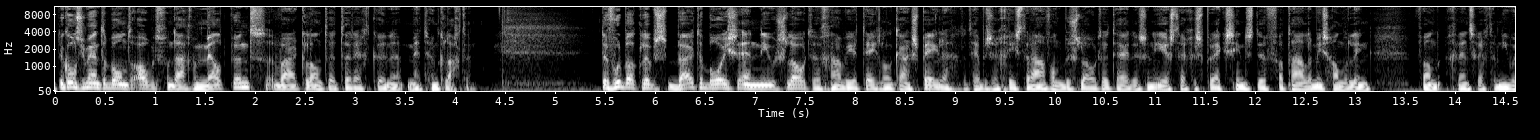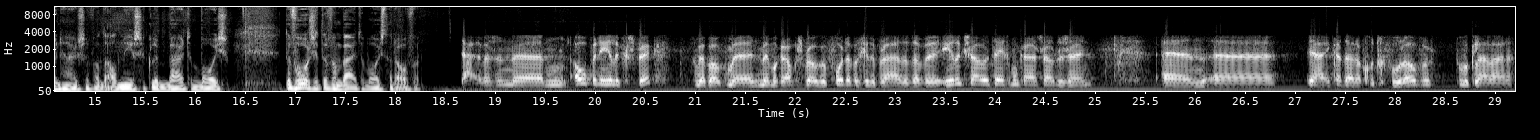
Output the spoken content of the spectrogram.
De Consumentenbond opent vandaag een meldpunt waar klanten terecht kunnen met hun klachten. De voetbalclubs Buitenboys en Nieuw Sloten gaan weer tegen elkaar spelen. Dat hebben ze gisteravond besloten tijdens een eerste gesprek sinds de fatale mishandeling van grensrechter Nieuwenhuizen van de Almeerse club Buitenboys. De voorzitter van Buitenboys daarover. Ja, dat was een uh, open en eerlijk gesprek. We hebben ook met, met, elkaar afgesproken voordat we beginnen praten dat we eerlijk zouden tegen elkaar zouden zijn. En uh, ja, ik had daar een goed gevoel over toen we klaar waren.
